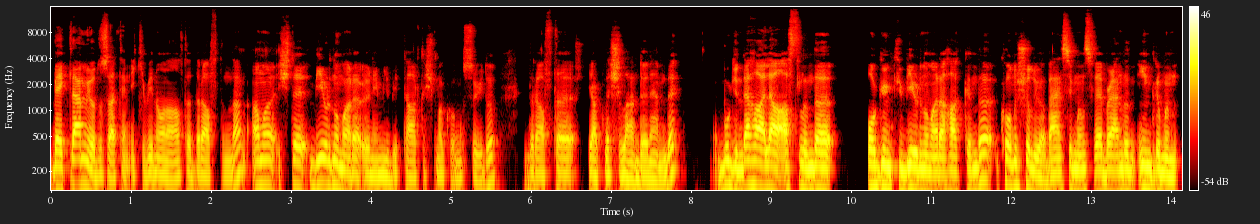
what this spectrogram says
beklenmiyordu zaten 2016 draftından ama işte bir numara önemli bir tartışma konusuydu drafta yaklaşılan dönemde. Bugün de hala aslında o günkü bir numara hakkında konuşuluyor. Ben Simmons ve Brandon Ingram'ın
